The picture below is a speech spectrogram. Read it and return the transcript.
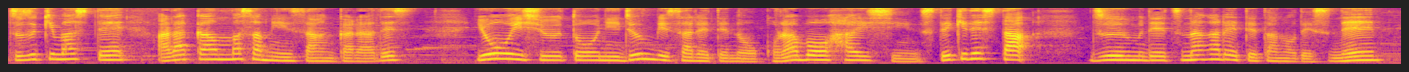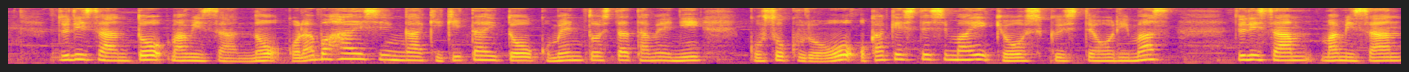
続きましてアラカンマサミンさんからです。用意周到に準備されてのコラボ配信素敵でした。 Zoom でつながれてたのですね。樹里さんとマミさんのコラボ配信が聞きたいとコメントしたためにご足労をおかけしてしまい恐縮しております。樹里さん、マミさん、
